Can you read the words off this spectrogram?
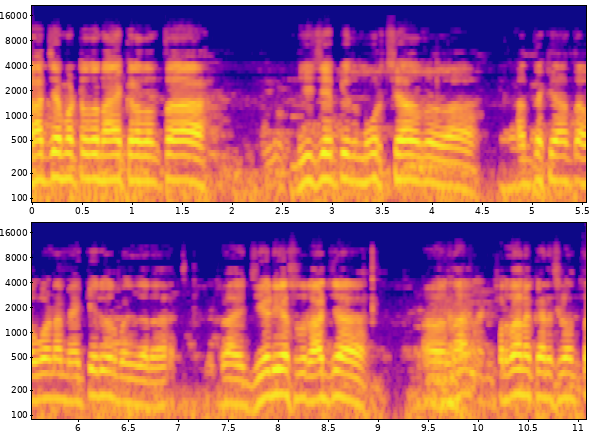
ರಾಜ್ಯ ಮಟ್ಟದ ನಾಯಕರಾದಂಥ ಬಿ ಜೆ ಪಿದು ಮೂರ್ಛಾದ ಅಧ್ಯಕ್ಷ ಅವ್ವಣ್ಣ ಮ್ಯಾಕೇರಿಯವರು ಬಂದಿದ್ದಾರೆ ಜೆ ಡಿ ಎಸ್ ರಾಜ್ಯ ಪ್ರಧಾನ ಕಾರ್ಯದರ್ಶಿಗಳಂತ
